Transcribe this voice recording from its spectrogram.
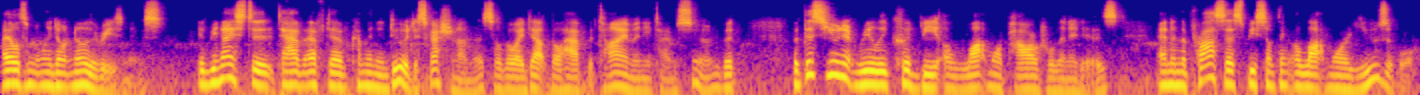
I ultimately don't know the reasonings. It'd be nice to, to have FDev come in and do a discussion on this, although I doubt they'll have the time anytime soon, but, but this unit really could be a lot more powerful than it is, and in the process be something a lot more usable.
